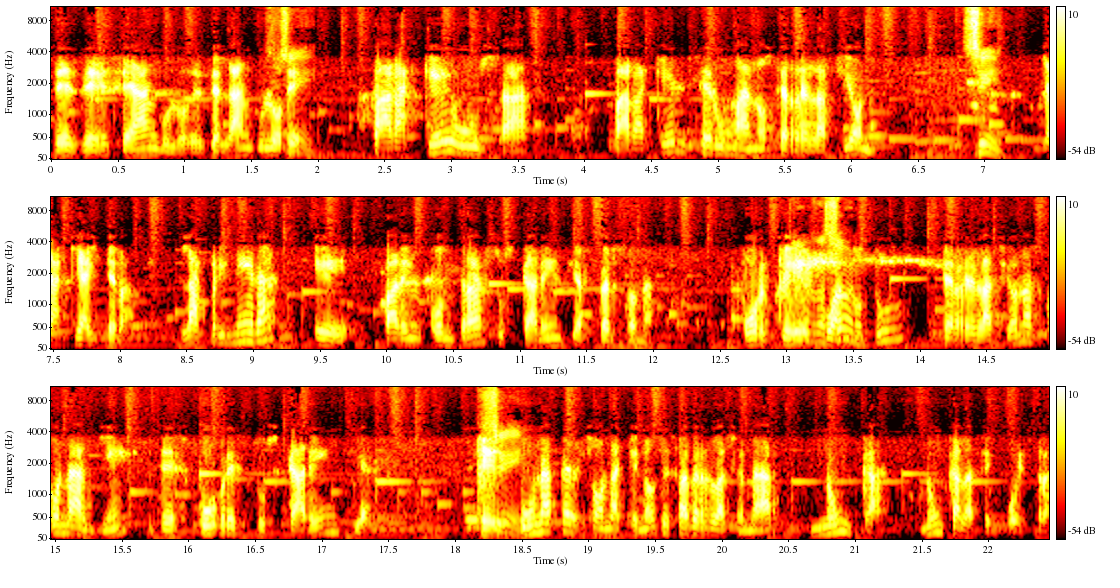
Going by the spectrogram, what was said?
desde ese ángulo, desde el ángulo de Sí, para qué usa, para qué el ser humano se relaciona. sí, Y aquí ahí te va. La primera, eh, para encontrar sus carencias personales. Porque cuando tú te relacionas con alguien, descubres tus carencias. Que Sí. una persona que no se sabe relacionar nunca, nunca las encuentra.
